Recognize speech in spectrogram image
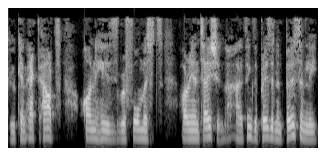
who can act out on his reformist orientation. I think the president personally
